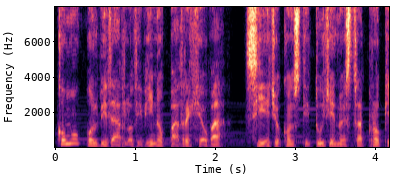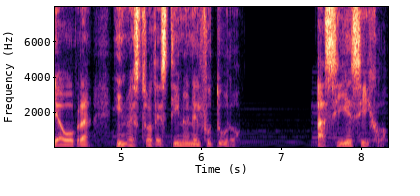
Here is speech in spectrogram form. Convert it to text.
¿Cómo olvidar lo divino Padre Jehová si ello constituye nuestra propia obra y nuestro destino en el futuro? Así es, hijo.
